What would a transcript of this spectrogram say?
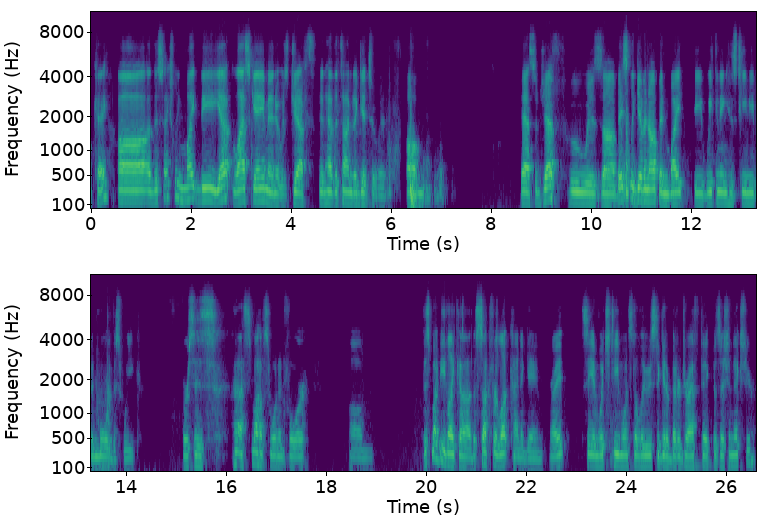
Okay. Uh, this actually might be, yeah, last game, and it was Jeff. Didn't have the time to get to it. Um, yeah, so Jeff, who is uh, basically given up and might be weakening his team even more this week versus Smuffs one and four. Um, this might be like uh, the suck for luck kind of game, right? seeing which team wants to lose to get a better draft pick position next year.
